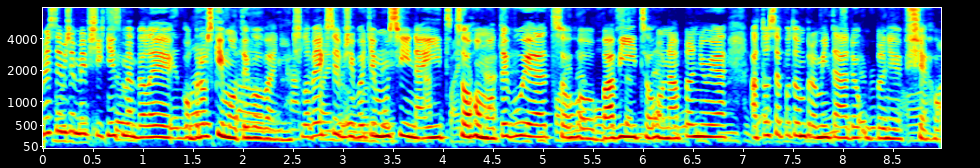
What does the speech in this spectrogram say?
myslím, že my všichni jsme byli obrovsky motivovaní. Člověk si v životě musí najít, co ho motivuje, co ho baví, co ho naplňuje a to se potom promítá do úplně všeho.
